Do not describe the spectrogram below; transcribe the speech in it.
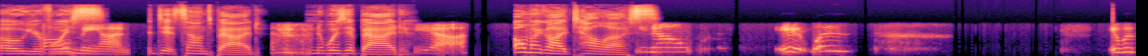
Oh, your voice. Oh man. It sounds bad. Was it bad? Yeah. Oh my God. Tell us. You know, it was it was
